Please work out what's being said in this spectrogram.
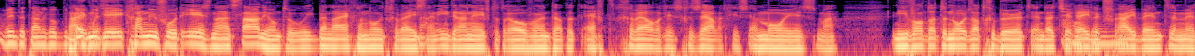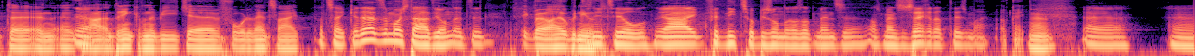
wint uiteindelijk ook de Nou, ik, moet je, ik ga nu voor het eerst naar het stadion toe. Ik ben daar echt nog nooit geweest. Nou. En iedereen heeft het erover dat het echt geweldig is, gezellig is en mooi is. Maar in ieder geval dat er nooit wat gebeurt. En dat je Oh, redelijk vrij bent met een, het, Ja. drinken van een biertje voor de wedstrijd. Dat zeker. Dat is een mooi stadion. Het, het- Ik ben wel heel benieuwd. niet heel... Ja, ik vind het niet zo bijzonder als dat mensen, als mensen zeggen dat het is, maar oké. Ja. Eh, eh,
